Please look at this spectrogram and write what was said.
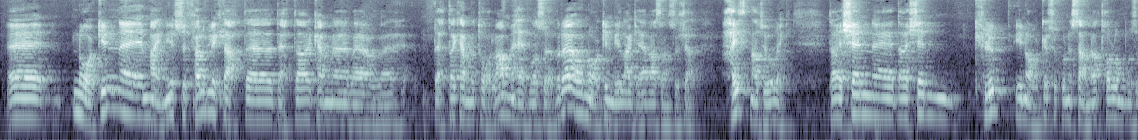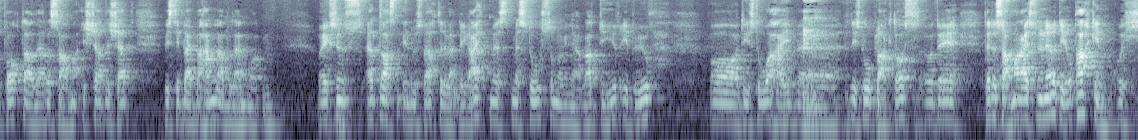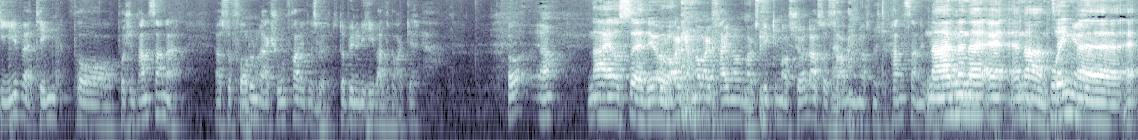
Eh, noen eh, mener jo selvfølgelig at eh, dette kan vi dette kan vi tåle, vi hever oss over det, og noen vil agere sånn som skjer. Helt naturlig. Det er, en, eh, det er ikke en klubb i Norge som kunne samle 1200 supportere der det samme ikke hadde skjedd hvis de ble behandla på den måten. Og jeg syns Edvardsen illustrerte det veldig greit. Vi, vi sto som noen jævla dyr i bur. Og de sto og heiv eh, De sto og plagde oss. Og det, det er det samme. Reiser du ned i Dyreparken og hiver ting på, på sjimpansene, så altså får du en reaksjon fra dem til slutt. Da begynner de å hive tilbake. Og, ja. Nei, og så er det jo nå var jeg- feil, nå var jeg stygg med oss sjøl, altså, sammen med oss med sjimpansene. Nei, men en, en annen ting vi,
